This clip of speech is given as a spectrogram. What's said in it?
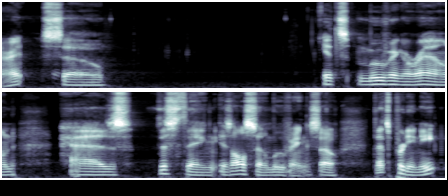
All right, so it's moving around as this thing is also moving. So that's pretty neat.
